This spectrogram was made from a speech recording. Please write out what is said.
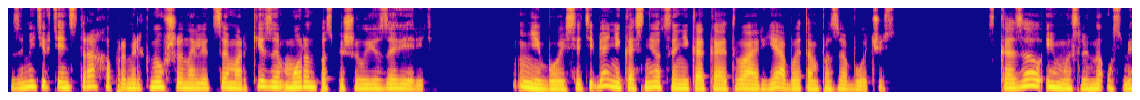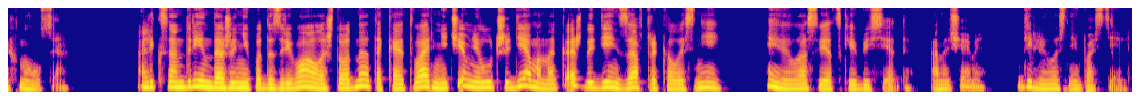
Заметив тень страха, промелькнувшую на лице маркизы, Моран поспешил ее заверить. «Не бойся, тебя не коснется никакая тварь, я об этом позабочусь», — сказал и мысленно усмехнулся. Александрин даже не подозревала, что одна такая тварь, ничем не лучше демона, каждый день завтракала с ней и вела светские беседы, а ночами делила с ней постель.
